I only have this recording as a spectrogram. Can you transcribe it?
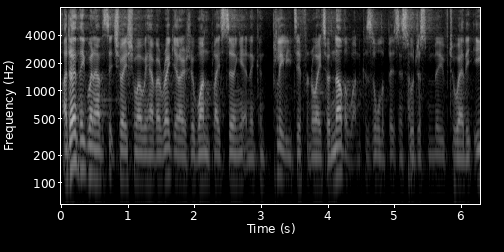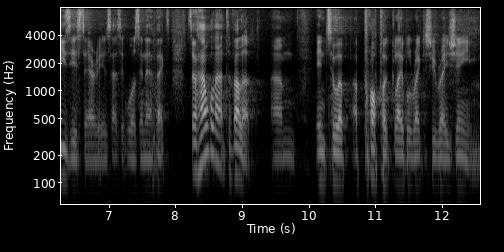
I don't think we're going to have a situation where we have a regulator one place doing it in a completely different way to another one, because all the business will just move to where the easiest area is, as it was in FX. So how will that develop um, into a, a, proper global regulatory regime?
